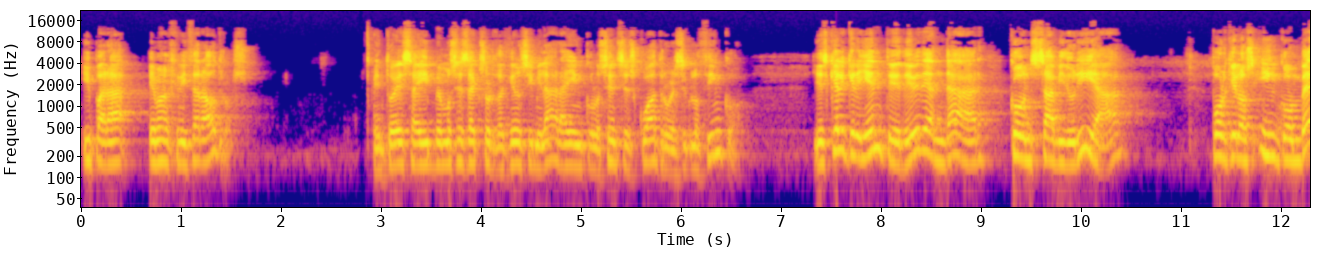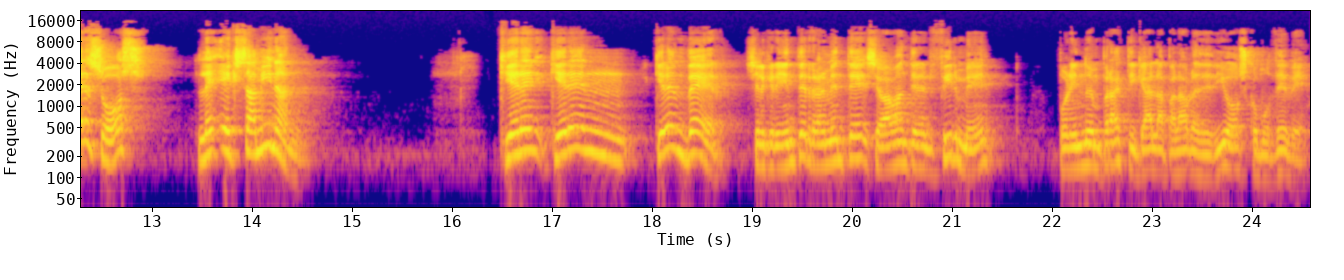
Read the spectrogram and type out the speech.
y para evangelizar a otros. Entonces ahí vemos esa exhortación similar ahí en Colosenses 4, versículo 5. Y es que el creyente debe de andar con sabiduría porque los inconversos le examinan. Quieren, quieren, quieren ver si el creyente realmente se va a mantener firme poniendo en práctica la palabra de Dios como debe.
